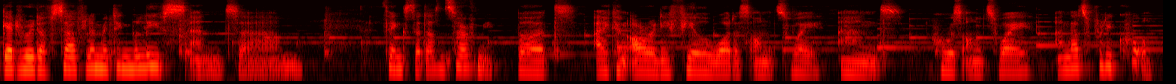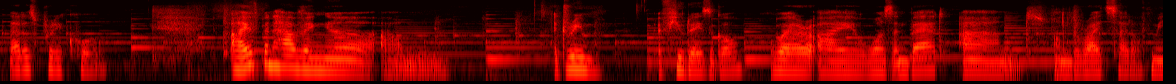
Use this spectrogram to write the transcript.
get rid of self-limiting beliefs and um, things that doesn't serve me. But I can already feel what is on its way and who is on its way, and that's pretty cool. That is pretty cool. I've been having a, um, a dream a few days ago where I was in bed and on the right side of me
